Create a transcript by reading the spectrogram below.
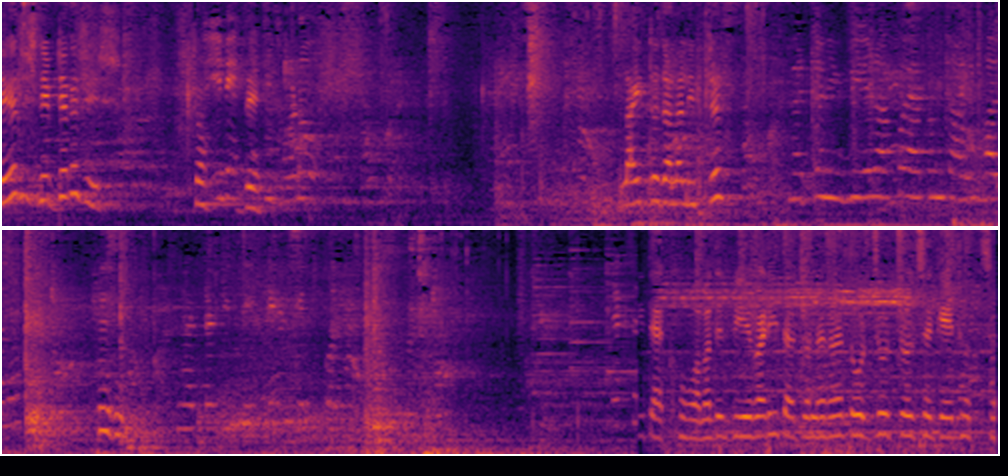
দেখেছিস? লিপ দেখেছিস? চ এই দে দেখতে ধরো লাইটটা জ্বালা লিফটের নিভিয়ে রাখো এখন ভালো। টিপ দেখো আমাদের বিয়ে বাড়ি তার জন্য এখানে তোড়জোড় চলছে গেট হচ্ছে।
